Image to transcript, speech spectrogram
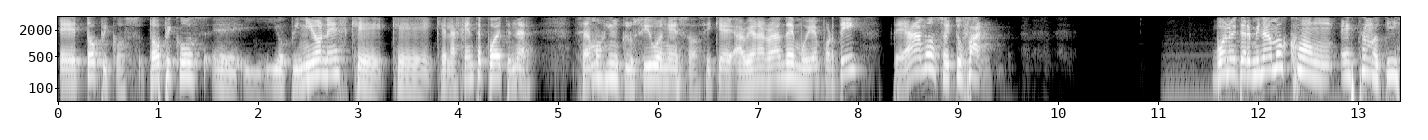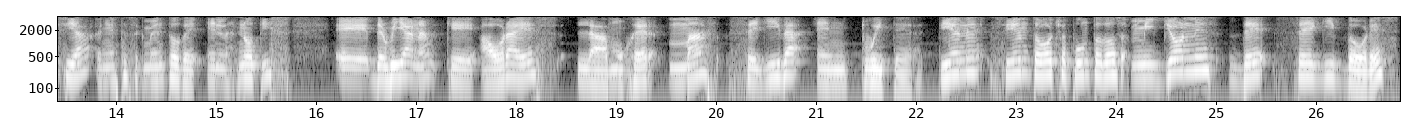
eh, tópicos, tópicos eh, y opiniones que, que, la gente puede tener. Seamos inclusivos en eso. Así que, Ariana Grande, muy bien por ti. Te amo, soy tu fan. Bueno, y terminamos con esta noticia en este segmento de En las Notis eh, de Rihanna, que ahora es la mujer más seguida en Twitter. Tiene 108.2 millones de seguidores.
